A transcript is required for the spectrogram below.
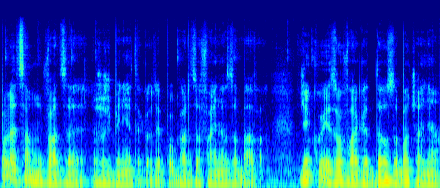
Polecam uwadze rzeźbienie tego typu, bardzo fajna zabawa. Dziękuję za uwagę, do zobaczenia.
